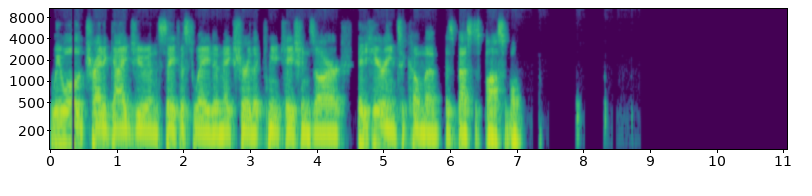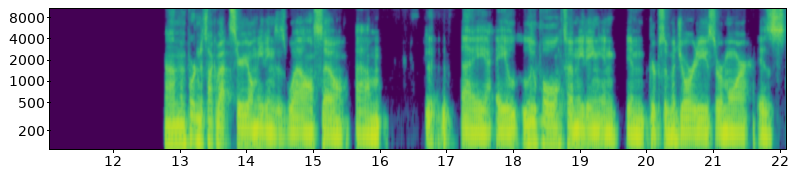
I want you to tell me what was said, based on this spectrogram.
we will try to guide you in the safest way to make sure that communications are adhering to KOMA as best as possible. Um, important to talk about serial meetings as well. So um, a, a loophole to a meeting in, in groups of majorities or more is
